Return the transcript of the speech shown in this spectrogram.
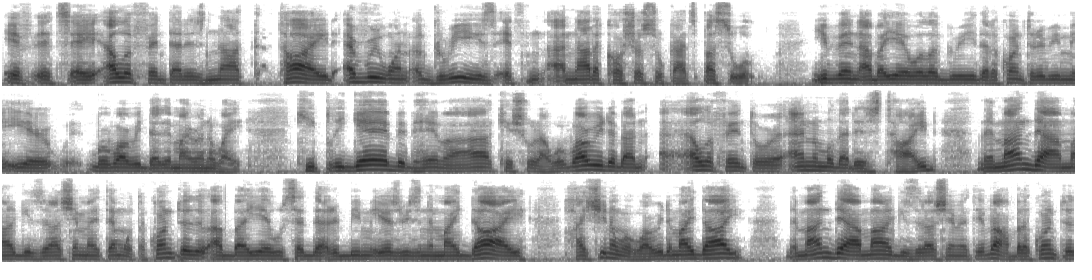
If it's a elephant that is not tied, everyone agrees it's uh, not a kosher sukkah. It's pasul. Even Abaye will agree that according to Rabbi Meir, we're worried that it might run away. We're worried about an elephant or an animal that is tied. According to Abaye, who said that Rabbi Meir's reason it might die, Hashina, we're worried it might die. But according to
